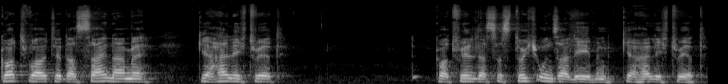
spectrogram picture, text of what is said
Gott wollte, dass sein Name geheiligt wird. Gott will, dass es durch unser Leben geheiligt wird.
